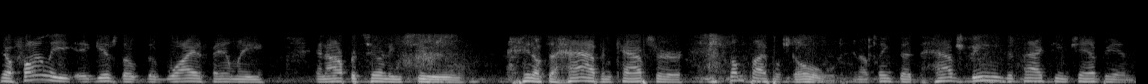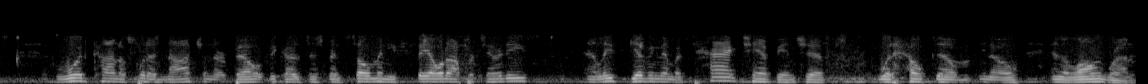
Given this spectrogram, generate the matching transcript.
you know, finally it gives the the Wyatt family an opportunity to, you know, to have and capture some type of gold. And I think that have being the tag team champions would kind of put a notch in their belt because there's been so many failed opportunities, and at least giving them a tag championship would help them, you know, in the long run.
